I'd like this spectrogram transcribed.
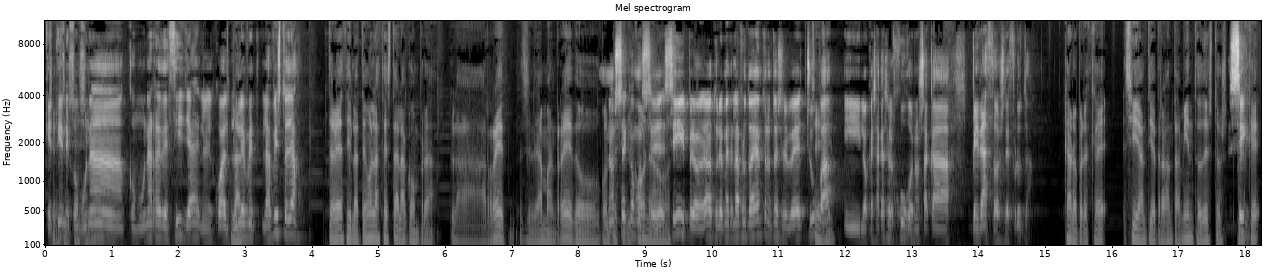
que Sí, tiene sí, como sí. una como una redecilla en el cual tú La- le metes. ¿La has visto ya? Te voy a decir, la tengo en la cesta de la compra. La red, se le llaman red o con no sé cómo se. o- Sí, pero claro, tú le metes la fruta dentro, entonces el bebé chupa y lo que saca es el jugo, no saca pedazos de fruta. Claro, pero es que sí, antiatragantamiento de estos. Sí. Es que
